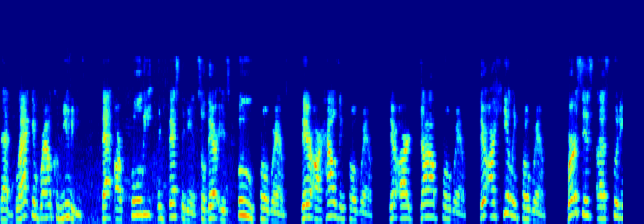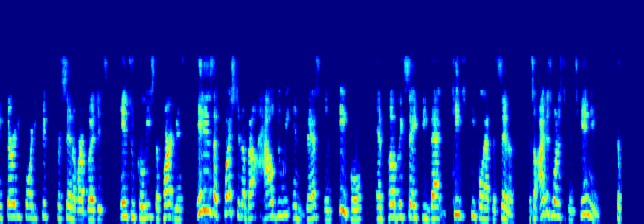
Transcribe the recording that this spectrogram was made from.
that black and brown communities that are fully invested in, so there is food programs, there are housing programs, there are job programs, there are healing programs, versus us putting 30, 40, 50% of our budgets into police departments, it is a question about how do we invest in people and public safety that keeps people at the center. And so I just want us to continue to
